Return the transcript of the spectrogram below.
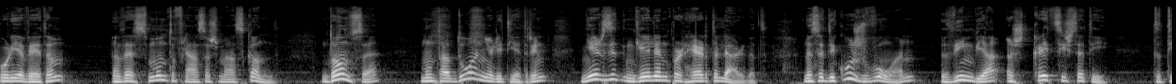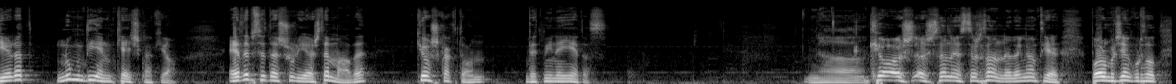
kur je vetëm Dhe s'mund të flasësh me askënd. Ndonëse mund ta duan njëri-tjetrin, njerëzit ngelen përherë të largët. Nëse dikush vuan, dhimbja është krejtësisht e tij. Të tjerët nuk ndihen keq nga kjo. Edhe pse dashuria është e madhe, kjo shkakton vetminë e jetës. Nga Kjo është është thënë është thënë edhe nga të tjerë. Por më pëlqen kur thotë,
